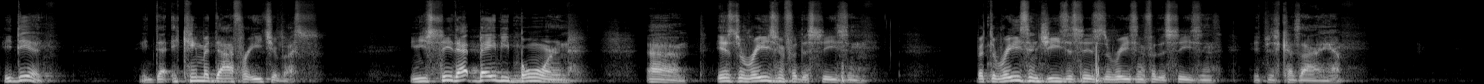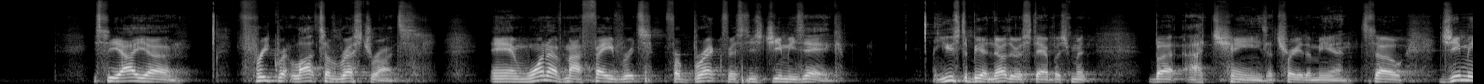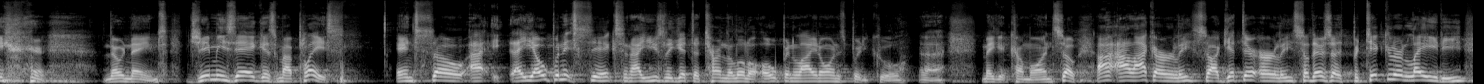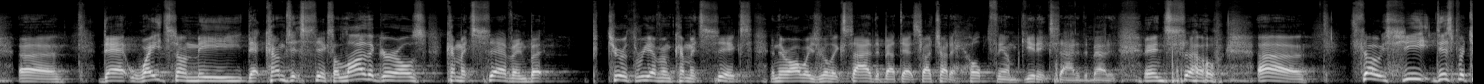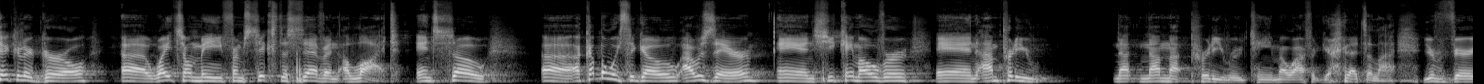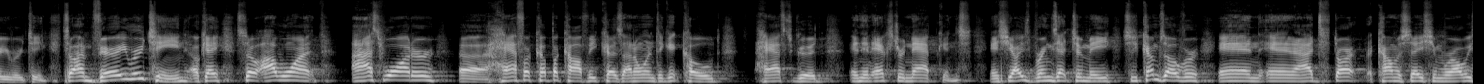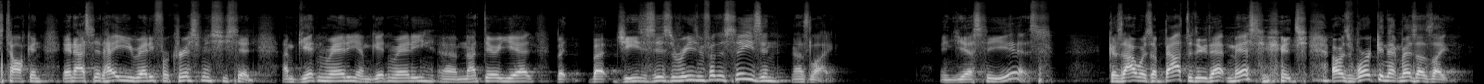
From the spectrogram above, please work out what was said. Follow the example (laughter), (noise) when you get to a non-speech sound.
He did. He, he came to die for each of us. And you see, that baby born uh, is the reason for the season. But the reason Jesus is the reason for the season is because I am. You see, I uh, frequent lots of restaurants. And one of my favorites for breakfast is Jimmy's Egg. It used to be another establishment but I changed. I traded them in. So, Jimmy, (laughs) no names. Jimmy's Egg is my place. And so I, I open at six, and I usually get to turn the little open light on. It's pretty cool, uh, make it come on. So I, I, like early, so I get there early. So there's a particular lady uh, that waits on me that comes at six. A lot of the girls come at seven, but two or three of them come at six, and they're always really excited about that. So I try to help them get excited about it. And so, uh, so she, this particular girl, uh, waits on me from six to seven a lot. And so, uh, a couple weeks ago, I was there, and she came over, and I'm pretty. Not, I'm not pretty routine. My wife would go, (laughs) that's a lie. You're very routine. So I'm very routine, okay? So I want ice water, uh, half a cup of coffee because I don't want it to get cold. Half's good, and then extra napkins. And she always brings that to me. She comes over, and, and I'd start a conversation. We're always talking. And I said, Hey, you ready for Christmas? She said, I'm getting ready. I'm getting ready. I'm not there yet, but, but Jesus is the reason for the season. And I was like, And yes, He is. Because I was about to do that (laughs) message. I was working that message. I was like,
